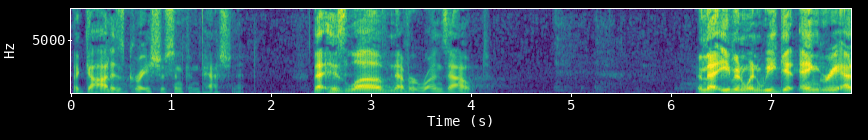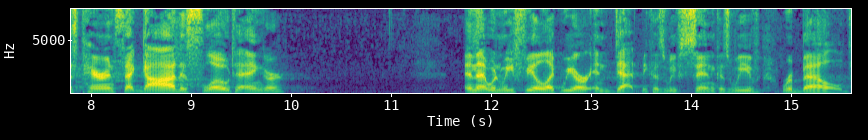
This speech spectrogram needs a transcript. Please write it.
that God is gracious and compassionate, that His love never runs out. And that even when we get angry as parents, that God is slow to anger. And that when we feel like we are in debt because we've sinned, because we've rebelled,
